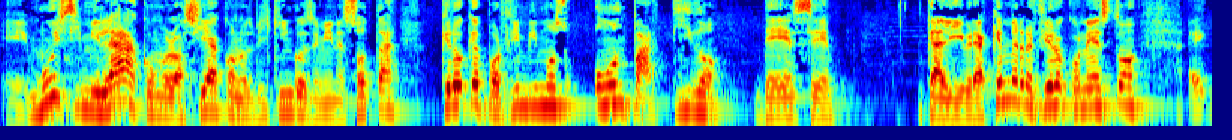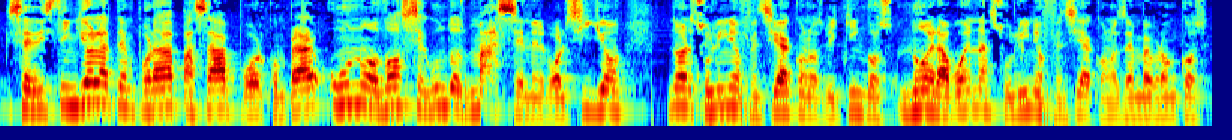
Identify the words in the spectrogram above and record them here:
eh, muy similar a como lo hacía con los vikingos de Minnesota. Creo que por fin vimos un partido de ese calibre. ¿A qué me refiero con esto? Eh, se distinguió la temporada pasada por comprar uno o dos segundos más en el bolsillo. No, su línea ofensiva con los vikingos no era buena, su línea ofensiva con los Denver Broncos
